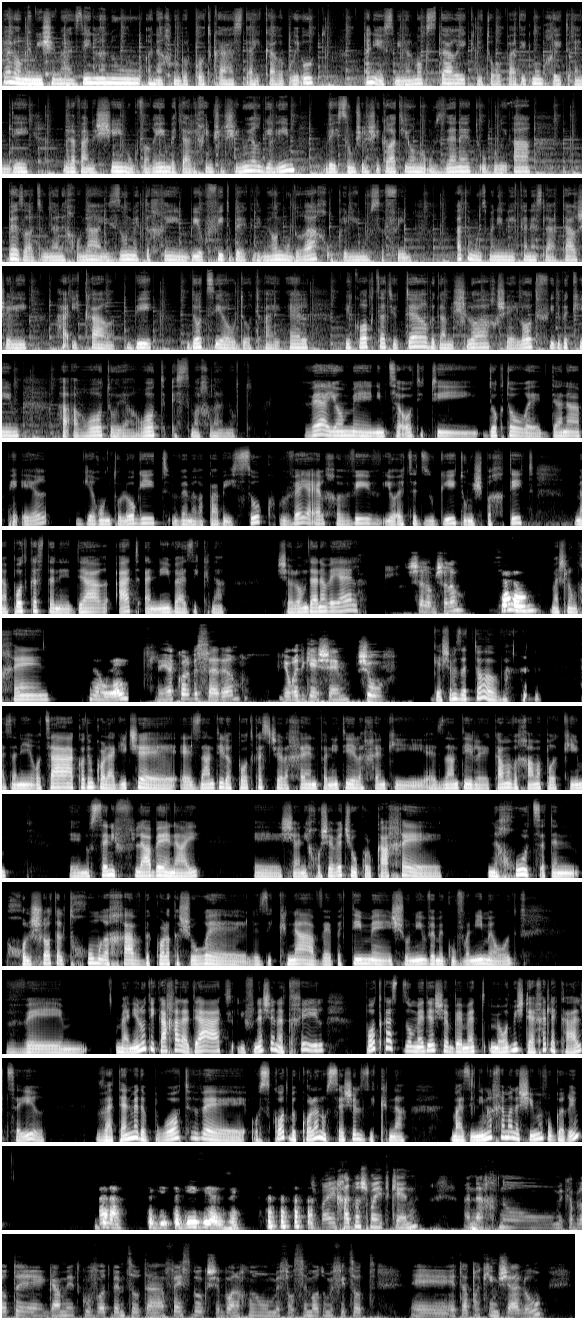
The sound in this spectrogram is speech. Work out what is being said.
שלום למי שמאזין לנו, אנחנו בפודקאסט העיקר הבריאות. אני יסמין אלמוג סטאריק, נטורופטית מומחית ND, מלווה נשים וגברים בתהליכים של שינוי הרגלים ויישום של שגרת יום מאוזנת ובריאה, בעזרת תזונה נכונה, איזון מתחים, ביו-פידבק, דמיון מודרך וכלים נוספים. אתם מוזמנים להיכנס לאתר שלי, העיקר ב.co.il, לקרוא קצת יותר וגם לשלוח שאלות, פידבקים, הערות או הערות, אשמח לענות. והיום אה, נמצאות איתי דוקטור אה, דנה פאר, גרונטולוגית ומרפאה בעיסוק, ויעל חביב, יועצת זוגית ומשפחתית, מהפודקאסט הנהדר "את, אני והזקנה". שלום דנה ויעל. שלום שלום. שלום. מה שלומכן? מעולה. אצלי הכל בסדר, יורד גשם, שוב. גשם זה טוב. אז אני רוצה קודם כל להגיד שהאזנתי לפודקאסט שלכן, פניתי אליכן כי האזנתי לכמה וכמה פרקים. אה, נושא נפלא בעיניי, אה, שאני חושבת שהוא כל כך אה, נחוץ, אתן חולשות על תחום רחב בכל הקשור לזקנה והיבטים שונים ומגוונים מאוד. ומעניין אותי ככה לדעת, לפני שנתחיל, פודקאסט זו מדיה שבאמת מאוד משתייכת לקהל צעיר, ואתן מדברות ועוסקות בכל הנושא של זקנה. מאזינים לכם אנשים מבוגרים? דנה, תגיבי על זה. התשובה היא חד משמעית כן. אנחנו מקבלות אה, גם תגובות באמצעות הפייסבוק, שבו אנחנו מפרסמות ומפיצות אה, את הפרקים שעלו.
